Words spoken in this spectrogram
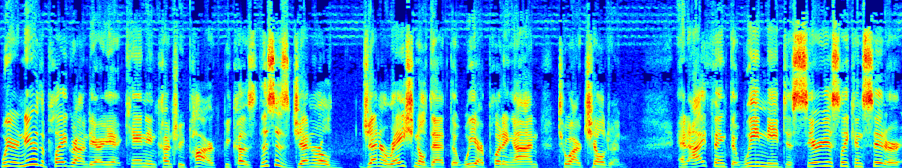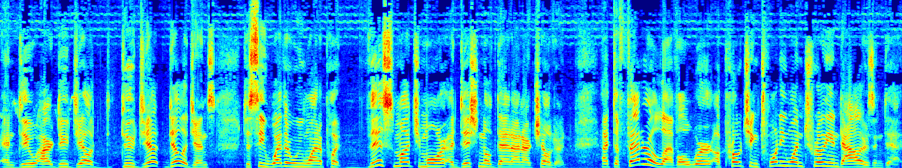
We are near the playground area at Canyon Country Park because this is general generational debt that we are putting on to our children. And I think that we need to seriously consider and do our due, due diligence to see whether we want to put this much more additional debt on our children. At the federal level, we're approaching $21 trillion in debt.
